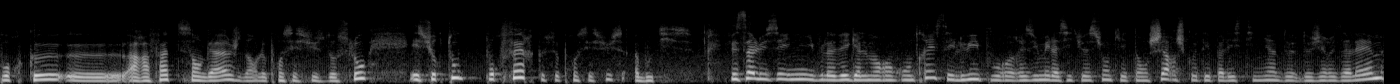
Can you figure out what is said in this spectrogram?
pour que euh, Arafat s'engage dans le processus d'Oslo et surtout pour faire que ce processus aboutisse. Faisal Husseini, vous l'avez également rencontré. C'est lui, pour résumer la situation, qui est en charge côté palestinien de, Jérusalem.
